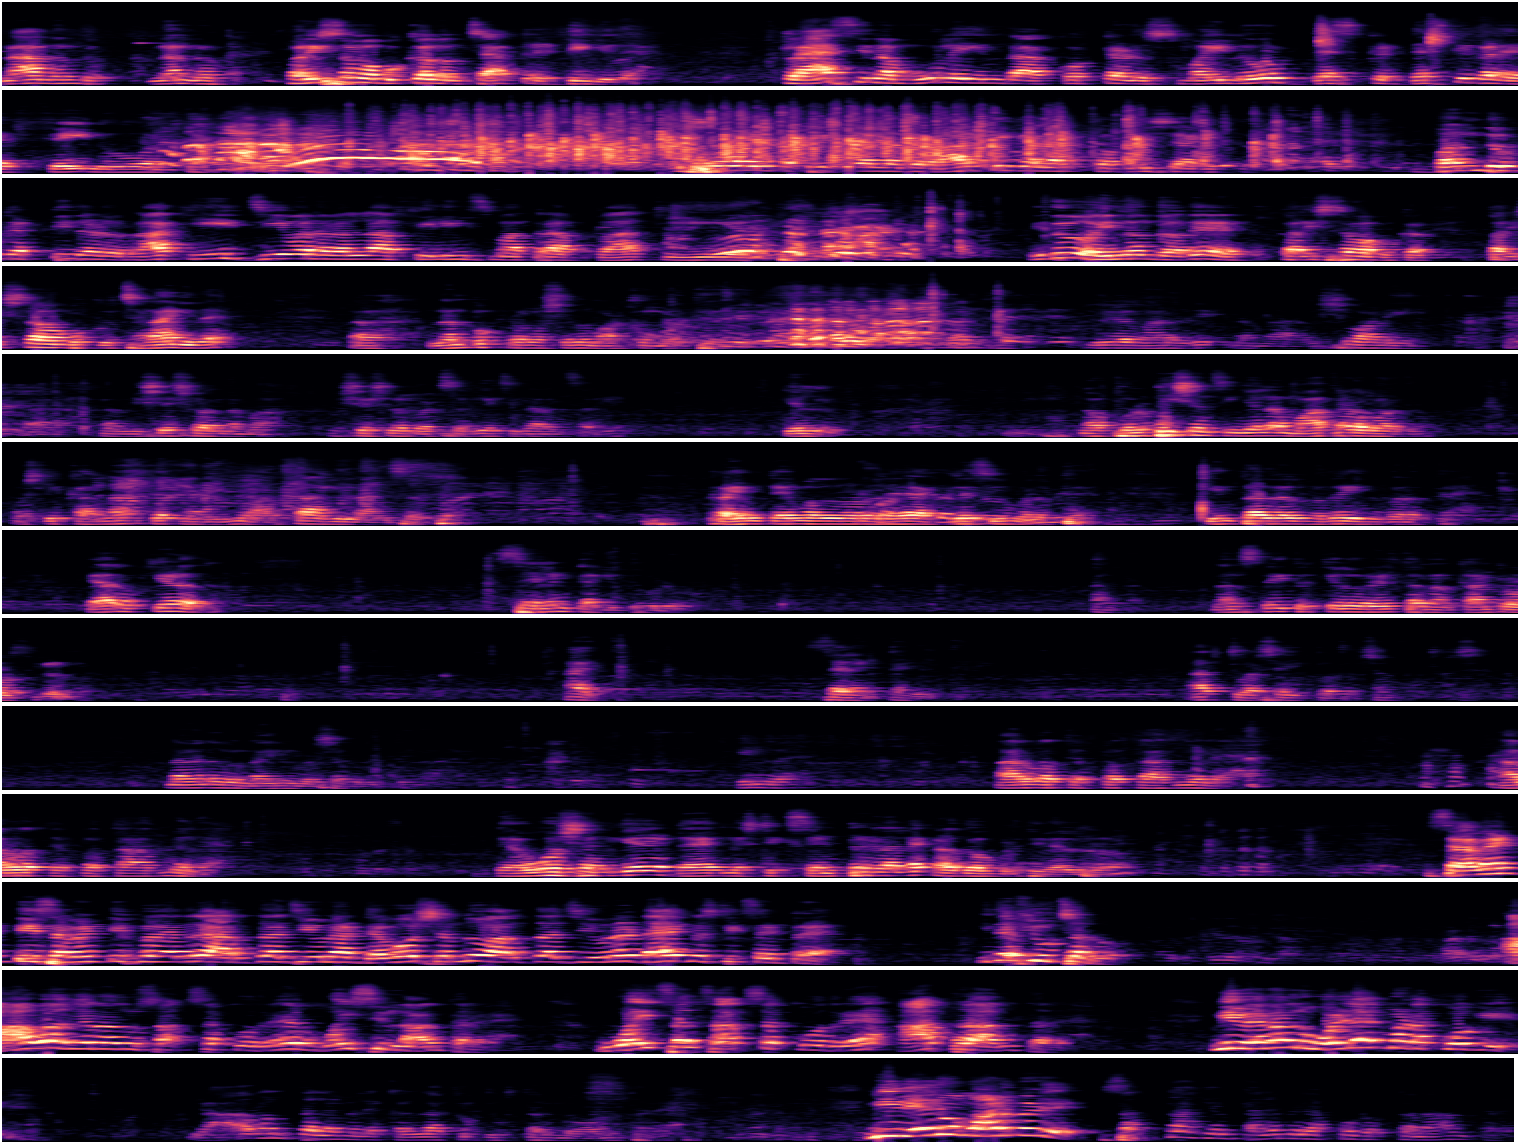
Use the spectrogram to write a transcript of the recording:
ನಾನೊಂದು, ನನ್ನ ಪರಿಶ್ರಮ ಬುಕ್ಕಲ್ಲಿ ಒಂದು ಚಾಪ್ಟರ್ ಇದೆ. ಕ್ಲಾಸಿನ ಮೂಲೆಯಿಂದ ಕೊಟ್ಟಳು ಸ್ಮೈಲು, ಡೆಸ್ಕ್, ಡೆಸ್ಕ್ಗಳೇ ಫೇಲು ಅಂತ. ವಿಶ್ವವಾಣಿ ಪತ್ರಿಕೆಯಲ್ಲಿ ಆರ್ಟಿಕಲ್ ಆಗಿ ಪಬ್ಲಿಷ್ ಆಗಿತ್ತು. ಬಂದು ಕಟ್ಟಿದಳು ರಾಕಿ ಜೀವನವೆಲ್ಲ ಫೀಲಿಂಗ್ಸ್ ಮಾತ್ರ ಬಾಕಿ ಇದು ಇನ್ನೊಂದು ಅದೇ ಪರಿಶ್ರಮ ಬುಕ್ ಪರಿಶ್ರಮ ಬುಕ್ ಚೆನ್ನಾಗಿದೆ. ನನ್ನ ಬುಕ್ ಪ್ರಮೋಷನ್ ಮಾಡ್ಕೊಂಡ್ಬಿಡ್ತೀನಿ. ನೀವೇ ಮಾಡಿದ್ರಿ. ನಮ್ಮ ವಿಶ್ವವಾಣಿ ನಮ್ಮ ವಿಶೇಷವಾಗಿ ನಮ್ಮ ವಿಶೇಷ ಭಟ್ ಸರ್ಗೆ ಚಿದಾನಂದ್ ಸರ್ಗೆ. ಎಲ್ಲರೂ ನಾವು ಪೊಲಿಟಿಷಿಯನ್ಸ್ ಹಿಂಗೆಲ್ಲ ಮಾತಾಡಬಾರ್ದು. ಮೋಸ್ಟ್ಲಿ ಕರ್ನಾಟಕಕ್ಕೆ ನನಗೆ ಇನ್ನೂ ಅರ್ಥ ಆಗಿಲ್ಲ ಅನ್ಸುತ್ತೆ. ಕ್ರೈಮ್ ಟೈಮಲ್ಲಿ ನೋಡಿದ್ರೆ ಅಗ್ರೆಸಿವ್ ಬರುತ್ತೆ. ಇಂಥದ್ರಲ್ಲಿ ಬಂದರೆ ಇದು ಬರುತ್ತೆ. ಯಾರೋ ಕೇಳೋದು ಸೈಲೆಂಟ್ ಆಗಿತ್ತು ಬಿಡು ಅಂತ. ನನ್ನ ಸ್ನೇಹಿತರು ಕೆಲವರು ಹೇಳ್ತಾರೆ ನನ್ನ ಕಾಂಟ್ರವರ್ಸಿಗಳನ್ನ ಆಯ್ತು. ಸೈಲೆಂಟ್ ಆಗಿರ್ತೀನಿ. ಹತ್ತು ವರ್ಷ, ಇಪ್ಪತ್ತು ವರ್ಷ, ಮೂವತ್ತು ವರ್ಷ. ನಾವೇನಾದ್ರು ಒಂದು ಐನೂರು ವರ್ಷ ಬದುಕ್ತೀವ. ಇಲ್ವೇ ಅರವತ್ತು ಎಪ್ಪತ್ತಾದ್ಮೇಲೆ ಅರವತ್ತು ಡೆವೋಷನ್ಗೆ ಡಯಾಗ್ನೋಸ್ಟಿಕ್ ಸೆಂಟರ್ಗಳಲ್ಲೇ ಕಳೆದೋಗ್ಬಿಡ್ತೀವಿ ಎಲ್ಲರೂ ಸೆವೆಂಟಿ ಸೆವೆಂಟಿ ಫೈವ್ ಅಂದ್ರೆ ಅರ್ಧ ಜೀವನ ಡೆವೋಷನ್ ಅರ್ಧ ಜೀವನ ಡಯಾಗ್ನೋಸ್ಟಿಕ್ ಸೆಂಟರ್ ಇದೇ ಫ್ಯೂಚರ್ ಆವಾಗ ಏನಾದ್ರು ಸಾಕ್ಸಕ್ ಹೋದ್ರೆ ವಯಸ್ಸಿಲ್ಲ ಅಂತಾರೆ. ವಯಸ್ಸಲ್ಲಿ ಸಾಕ್ಸಕ್ ಹೋದ್ರೆ ಆತರ ಅಂತಾರೆ. ನೀವೇನಾದ್ರೂ ಒಳ್ಳೇದ್ ಮಾಡಕ್ ಹೋಗಿ. ಯಾವನ್ ತಲೆ ಮೇಲೆ ಕಲ್ಲಾಕಿ ದುಡ್ತಲ್ಲೋ ಅಂತಾರೆ. ನೀವೇನು ಮಾಡಬೇಡಿ. ಸತ್ತಾಗಿ ಅಂತ ತಲೆ ಮೇಲೆ ಹಾಕೊಂಡು ಹೋಗ್ತಾನ ಅಂತಾರೆ.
